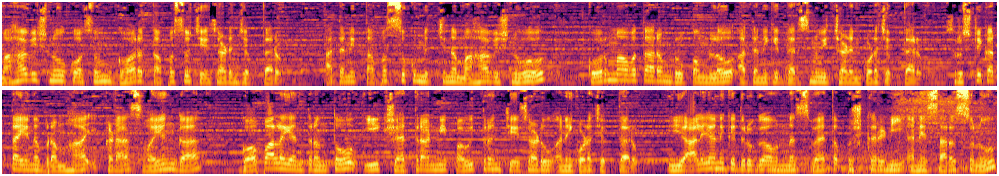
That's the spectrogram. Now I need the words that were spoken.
మహావిష్ణువు కోసం ఘోర తపస్సు చేశాడని చెప్తారు. అతని తపస్సుకు మెచ్చిన మహావిష్ణువు కూర్మావతారం రూపంలో అతనికి దర్శనమిచ్చాడని కూడా చెప్తారు. సృష్టికర్త అయిన బ్రహ్మ ఇక్కడ స్వయంగా గోపాల యంత్రంతో ఈ క్షేత్రాన్ని పవిత్రం చేశాడు అని కూడా చెప్తారు. ఈ ఆలయానికి ఎదురుగా ఉన్న శ్వేత పుష్కరిణి అనే సరస్సును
